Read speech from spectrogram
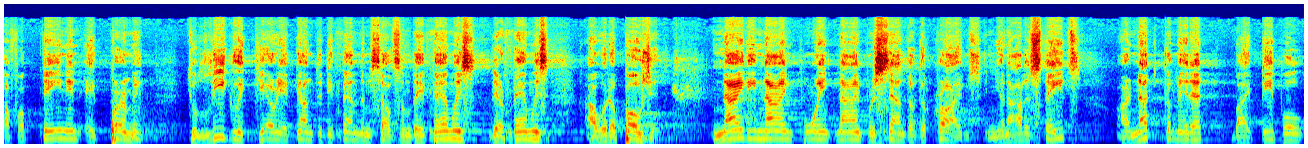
of obtaining a permit to legally carry a gun to defend themselves and their families, their families, I would oppose it. 99.9% of the crimes in the United States are not committed by people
